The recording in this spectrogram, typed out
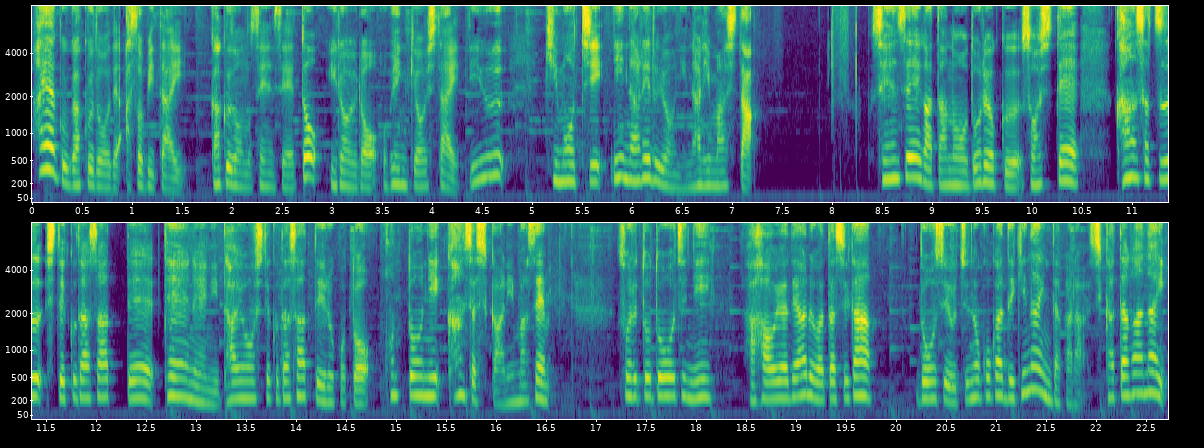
早く学童で遊びたい。学童の先生といろいろお勉強したい。っていう気持ちになれるようになりました。先生方の努力そして観察してくださって丁寧に対応してくださっていること本当に感謝しかありません。それと同時に母親である私がどうせうちの子ができないんだから仕方がない。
